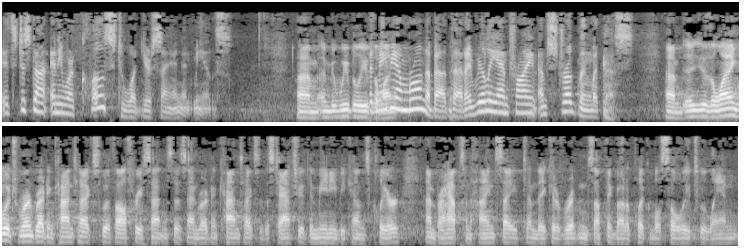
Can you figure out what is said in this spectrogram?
it's just not anywhere close to what you're saying it means. Um, I mean, we believe but maybe I'm wrong about that. I really am trying, I'm struggling with this. Um, the language weren't read in context with all three sentences and read in context of the statute, the meaning becomes clear. And perhaps in hindsight, um, they could have written something about applicable solely to land,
